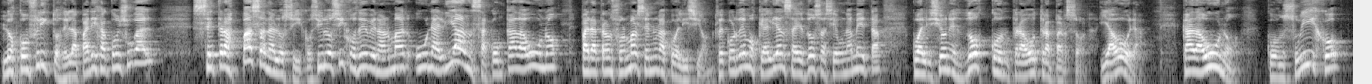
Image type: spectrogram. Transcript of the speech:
Los conflictos de la pareja conyugal se traspasan a los hijos y los hijos deben armar una alianza con cada uno para transformarse en una coalición. Recordemos que alianza es dos hacia una meta, coalición es dos contra otra persona. Y ahora, cada uno con su hijo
